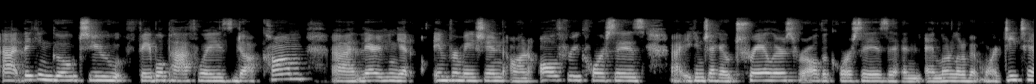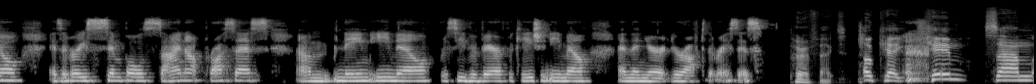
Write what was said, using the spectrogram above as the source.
Uh, they can go to fablepathways.com. Uh, there you can get information on all three courses. Uh, you can check out trailers for all the courses and, and learn a little bit more detail. It's a very simple sign up process. Um, name, email, receive a verification email, and then you're you're off to the races. Perfect. Okay, Kim, Sam,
